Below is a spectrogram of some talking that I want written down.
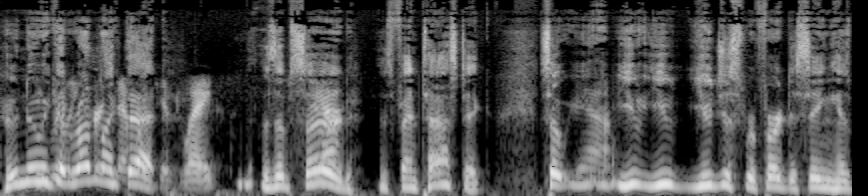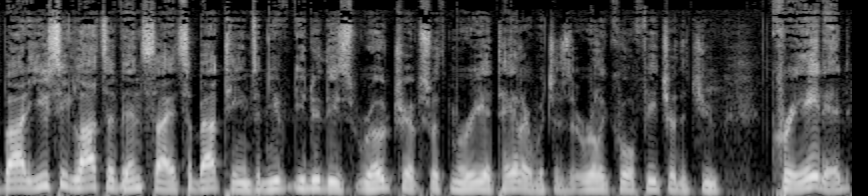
Who knew he could really run like that? His legs. It was absurd. Yeah. It's fantastic. So Yeah. you you you just referred to seeing his body. You see lots of insights about teams, and you you do these road trips with Maria Taylor, which is a really cool feature that you created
